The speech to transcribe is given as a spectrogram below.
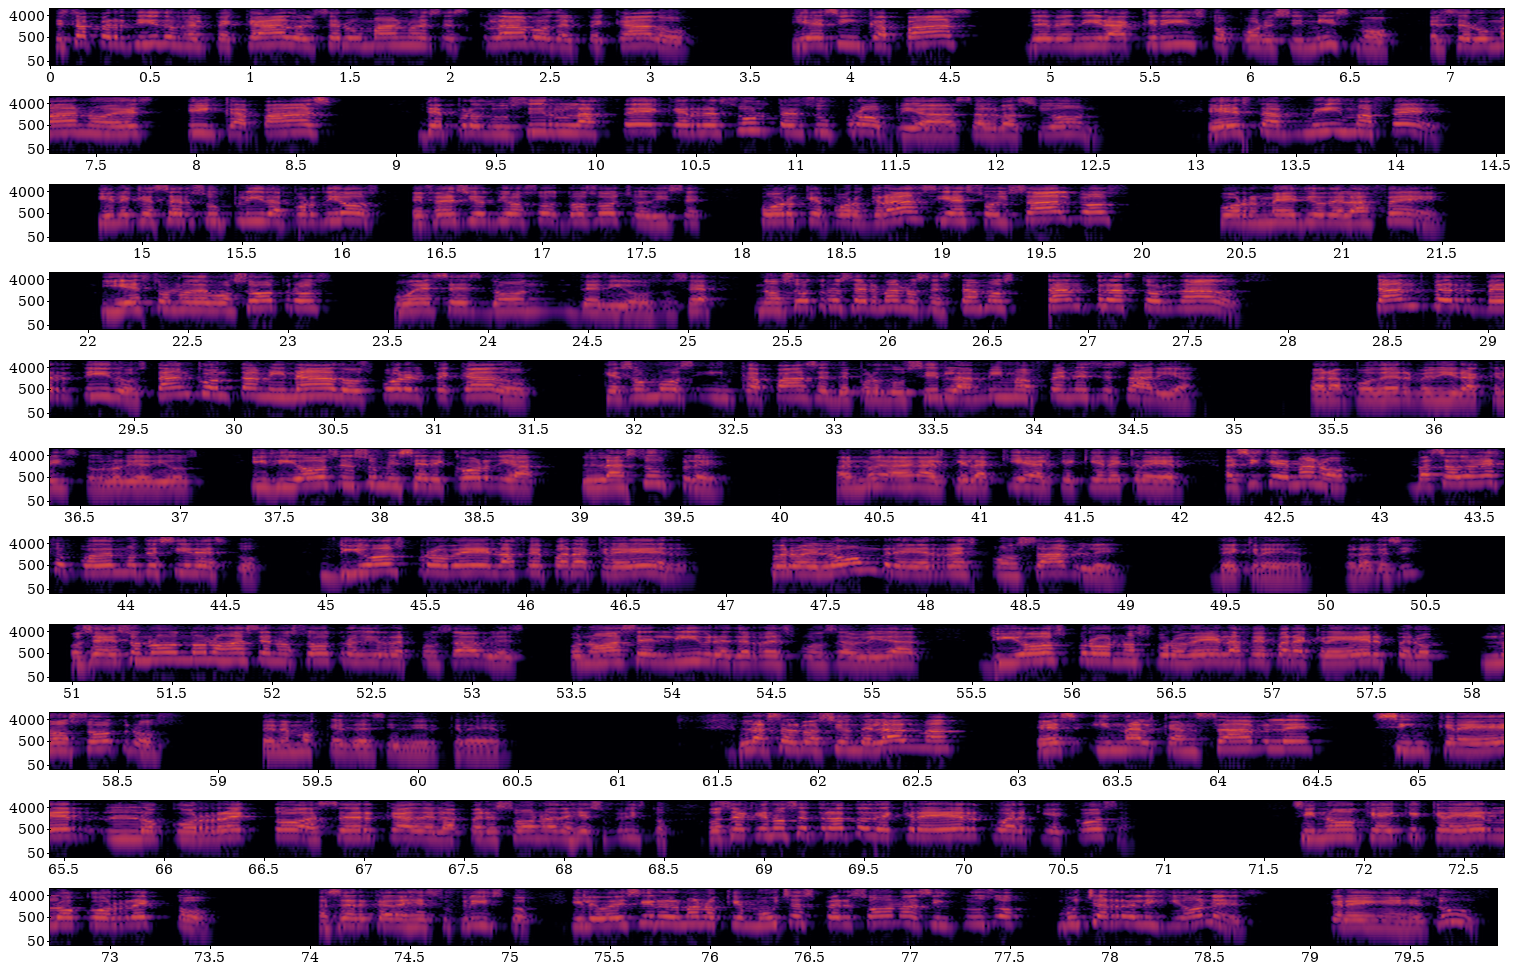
está perdido en el pecado. El ser humano es esclavo del pecado y es incapaz de venir a Cristo por sí mismo. El ser humano es incapaz de producir la fe que resulta en su propia salvación. Esta misma fe tiene que ser suplida por Dios. Efesios 2.8 dice, porque por gracia sois salvos por medio de la fe. Y esto no de vosotros, pues es don de Dios. O sea, nosotros hermanos estamos tan trastornados, tan pervertidos, tan contaminados por el pecado, que somos incapaces de producir la misma fe necesaria para poder venir a Cristo. Gloria a Dios. Y Dios en su misericordia la suple al, que la quiere, al que quiere creer. Así que hermano, basado en esto podemos decir esto. Dios provee la fe para creer, pero el hombre es responsable de creer. ¿Verdad que sí? O sea, eso no, no nos hace nosotros irresponsables o nos hace libres de responsabilidad. Dios nos provee la fe para creer, pero nosotros tenemos que decidir creer. La salvación del alma es inalcanzable sin creer lo correcto acerca de la persona de Jesucristo. O sea que no se trata de creer cualquier cosa, sino que hay que creer lo correcto acerca de Jesucristo. Y le voy a decir, hermano, que muchas personas, incluso muchas religiones, creen en Jesús.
